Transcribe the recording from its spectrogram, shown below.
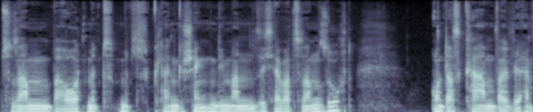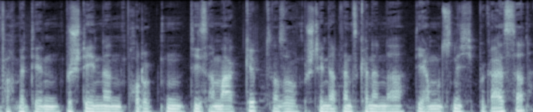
zusammenbaut mit, mit kleinen Geschenken, die man sich selber zusammensucht. Und das kam, weil wir einfach mit den bestehenden Produkten, die es am Markt gibt, also bestehende Adventskalender, die haben uns nicht begeistert.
